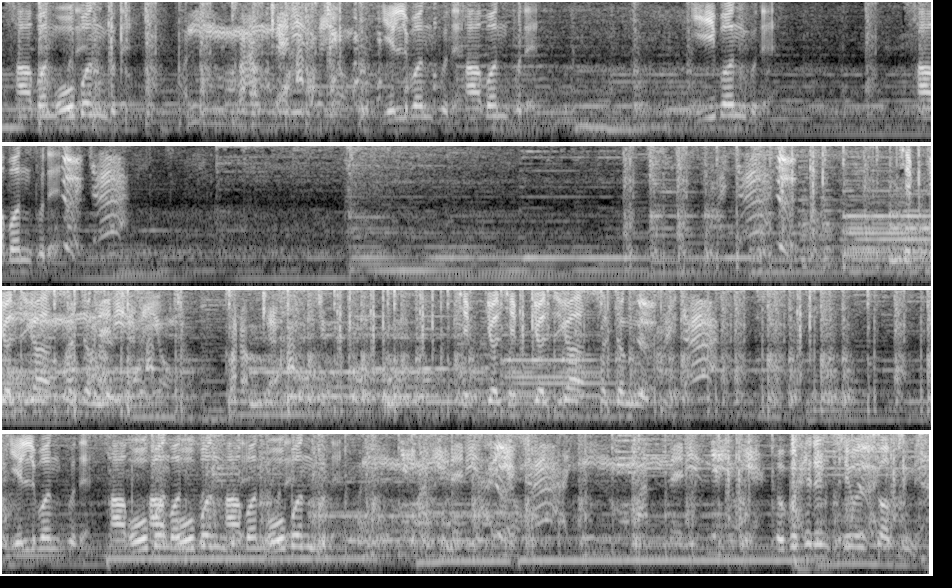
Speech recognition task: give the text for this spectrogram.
4번 5번 부대. 분노만 내리세요. 1번 부대. 4번 부대. 2번 부대. 4번 부대. 가자. 집결지가 설정됐습니다. 그렇게 합주. 집결 집결지가 설정됐습니다. 1번 부대. 4, 5번 5번 4번 5번 부대. 그곳에는 지울 수 없습니다.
